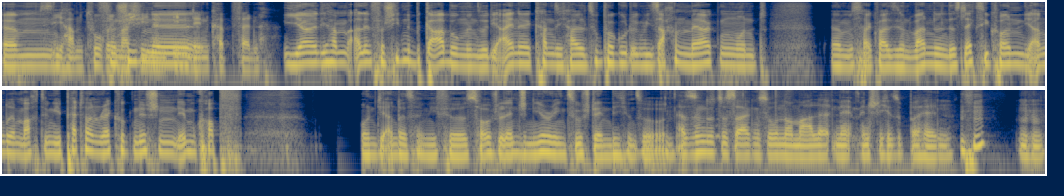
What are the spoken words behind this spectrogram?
Ähm, Sie haben Turing-Maschinen in den Köpfen. Ja, die haben alle verschiedene Begabungen. So, die eine kann sich halt super gut irgendwie Sachen merken und ähm, ist halt quasi so ein wandelndes Lexikon. Die andere macht irgendwie Pattern Recognition im Kopf. Und die andere ist irgendwie für Social Engineering zuständig und so. Also sind sozusagen so normale me menschliche Superhelden. mhm. Mhm.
